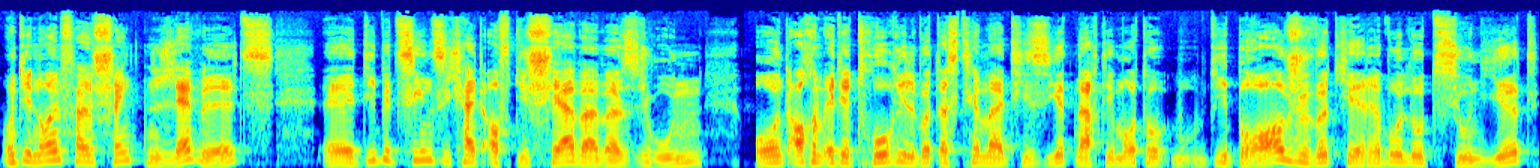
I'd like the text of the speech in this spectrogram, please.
Und die neuen verschenkten Levels, äh, die beziehen sich halt auf die Shareware-Version. Und auch im Editorial wird das thematisiert nach dem Motto, die Branche wird hier revolutioniert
